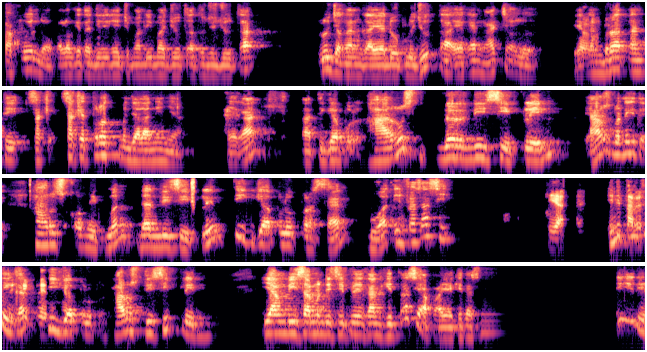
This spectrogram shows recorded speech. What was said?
akuin loh, kalau kita dirinya cuma 5 juta, 7 juta, lu jangan gaya 20 juta, ya kan, ngaco lo. Ya kan, berat nanti, sakit, sakit perut menjalaninya. Ya kan? Nah, 30, harus berdisiplin, ya harus benar gitu, harus komitmen dan disiplin 30% buat investasi. Ya. Ini penting kan? 30 harus disiplin. Yang bisa mendisiplinkan kita siapa ya kita sendiri.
